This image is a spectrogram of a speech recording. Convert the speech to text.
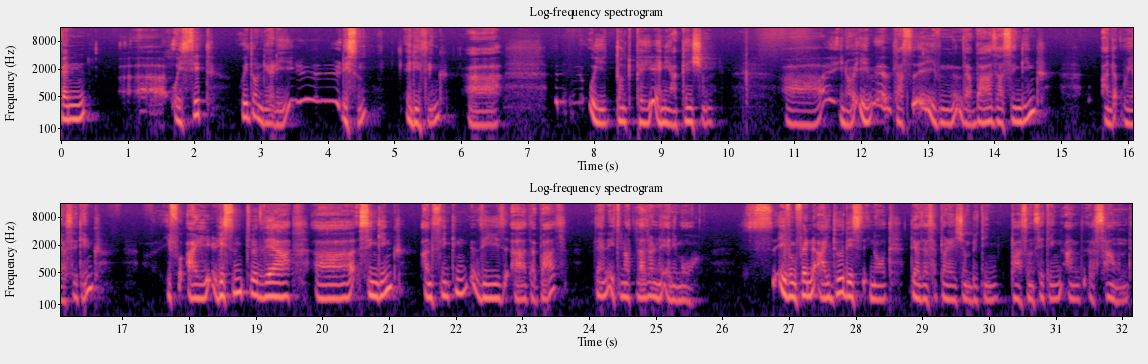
when uh, we sit, we don't really listen anything. Uh, we don't pay any attention. Uh, you know, if, that's even the birds are singing, and we are sitting. If I listen to their uh, singing and thinking these are the birds, then it's not Dharana anymore. Even when I do this, you know, there's a separation between person sitting and the sound.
